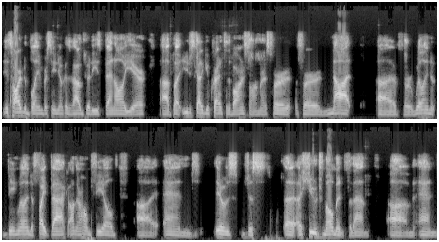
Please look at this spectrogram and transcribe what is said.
it's hard to blame Brasino because of how good he's been all year. Uh, but you just got to give credit to the Barnstormers for for not uh, for willing to being willing to fight back on their home field, uh, and it was just a, a huge moment for them. Um, and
